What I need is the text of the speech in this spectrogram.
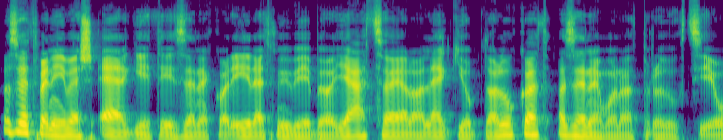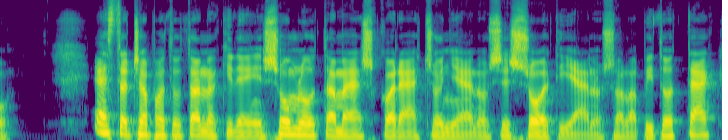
az 50 éves LGT zenekar életművéből játsza el a legjobb dalokat a zenevonat produkció. Ezt a csapatot annak idején Somló Tamás, Karácsony János és Solti János alapították,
